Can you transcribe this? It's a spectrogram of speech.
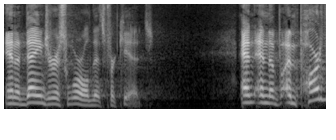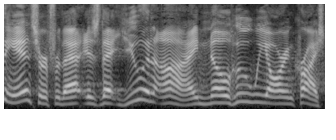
in a dangerous world that's for kids? And, and, the, and part of the answer for that is that you and I know who we are in Christ.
